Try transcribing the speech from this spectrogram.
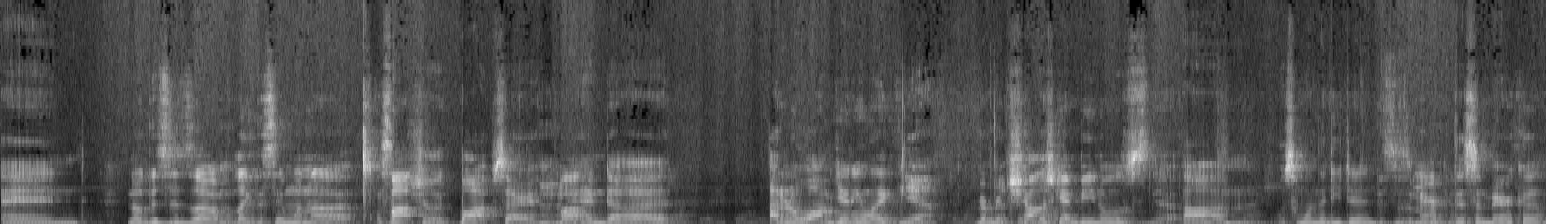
and No, this is um like the same one. Uh, Bop. Suge, Bop, sorry, Bop. and uh, I don't know why I'm getting like, Yeah. Remember Childish Gambino's, Yeah. um, what's the one that he did? This is America. This America.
